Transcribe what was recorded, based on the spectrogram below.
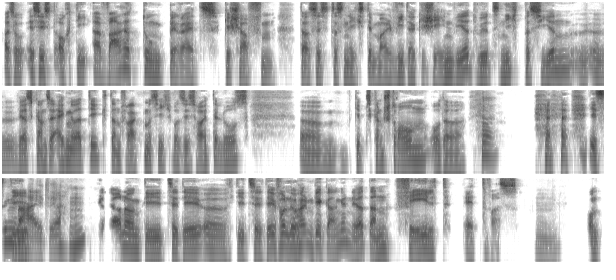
Also es ist auch die Erwartung bereits geschaffen, dass es das nächste Mal wieder geschehen wird. Würde es nicht passieren, wäre es ganz eigenartig. Dann fragt man sich, was ist heute los? Ähm, gibt es keinen Strom oder hm. ist die, ja. hm. keine Ahnung, die CD, äh, die CD verloren gegangen, ja, dann fehlt etwas. Hm. Und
